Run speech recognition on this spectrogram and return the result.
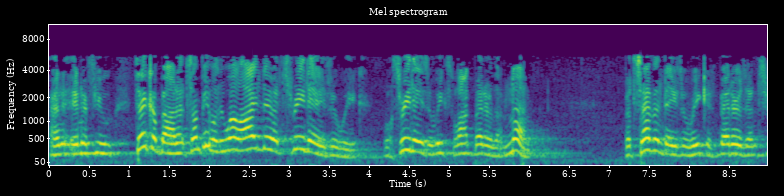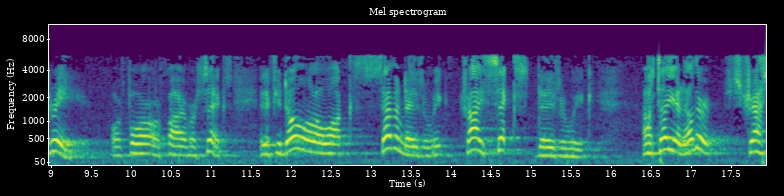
And, and if you think about it, some people say, well, I do it three days a week. Well, three days a week is a lot better than none. But seven days a week is better than three, or four, or five, or six. And if you don't want to walk seven days a week, try six days a week. I'll tell you another stress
